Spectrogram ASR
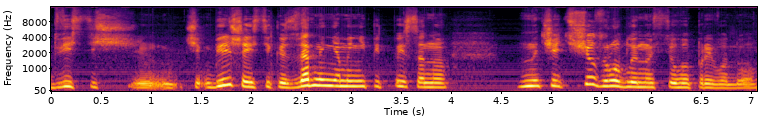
200 щ- більше, і стільки звернення мені підписано. Значить, що зроблено з цього приводу?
